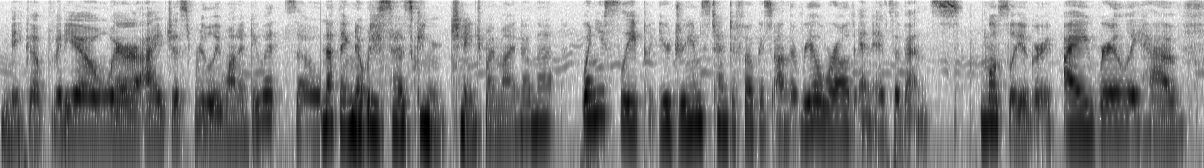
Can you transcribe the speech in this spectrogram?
makeup video where i just really want to do it so nothing nobody says can change my mind on that. When you sleep your dreams tend to focus on the real world and its events. Mostly agree. I rarely have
